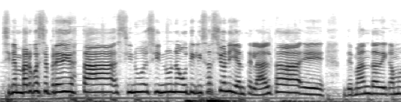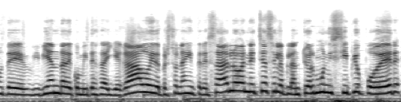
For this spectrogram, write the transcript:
Sin embargo, ese predio está sin, u- sin una utilización y ante la alta eh, demanda, digamos, de vivienda, de comités de allegado y de personas interesadas, Lobarnechea se le planteó al municipio poder,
